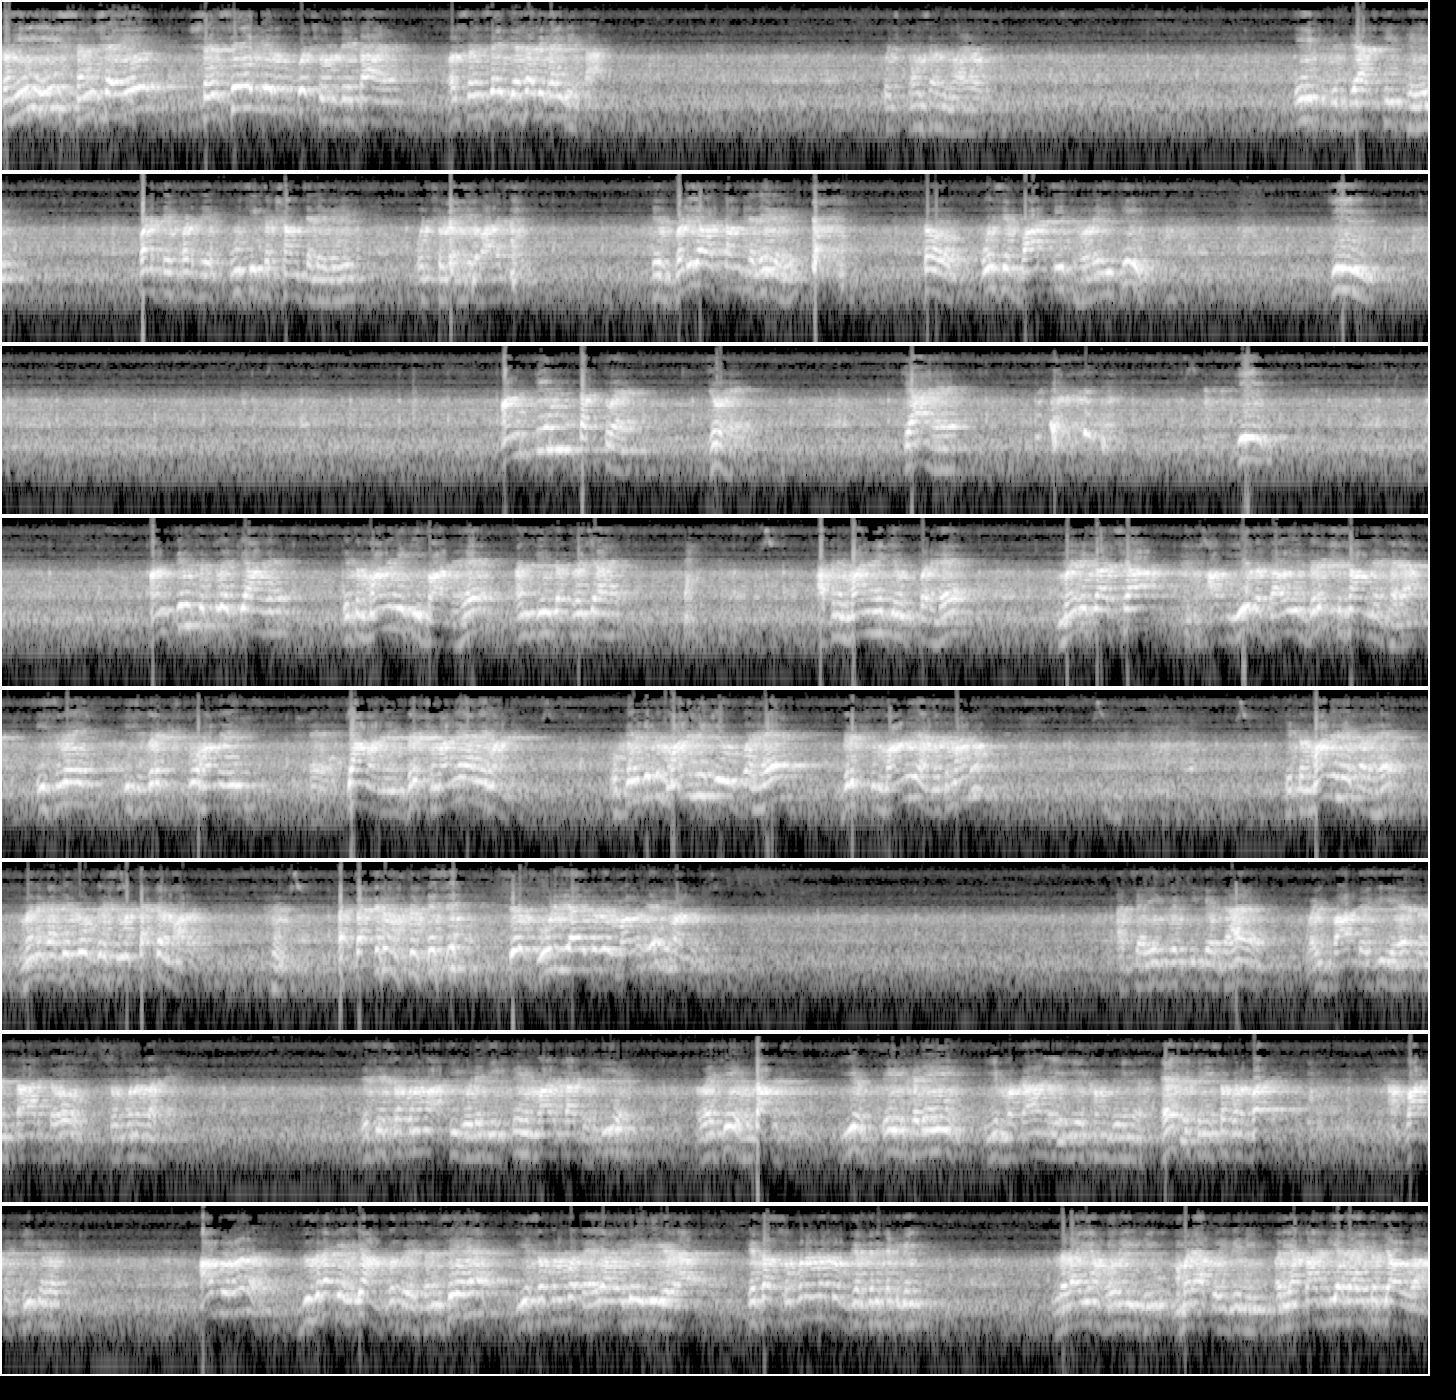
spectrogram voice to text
कहीं संशय संशय के रूप को छोड़ देता है और संशय जैसा दिखाई देता है। कुछ कौन सा आया एक विद्यार्थी थे, पढ़ते पढ़ते ऊँची कक्षा में चले गए, वो छोटे से बालक फिर बड़ी अवस्था में चले गए तो उनसे बातचीत हो रही थी। अंतिम तत्व जो है, क्या है? कि अंतिम तत्व क्या है? ये तो मानने की बात है। अंतिम तत्व क्या है? अपने मानने के ऊपर है। मैंने कहा अच्छा आप ये बताओ, ये वृक्ष सामने खड़ा इसमें, इस वृक्ष को हमें क्या माने? वृक्ष माने या नहीं माने? वो कहेंगे तो मानने के ऊपर है, वृक्ष मानो या मत मानो। ये तो मानने पर है। मैंने कहा, देखो, वृक्ष में टक्कर मारो। टक्कर मारने से सिर्फ़ फूट जाए तो फिर मानो या नहीं मानो? अच्छा एक व्यक्ति कहता है वही बात ऐसी है, संसार तो स्वप्नवत है। जैसे स्वप्न में हाथी घोड़े दिखते हैं, मार काट होती है, वैसे होता कुछ ये पेड़ खड़े हैं, ये मकान है, ये खंभे हैं, है कुछ नहीं स्वप्नवत है। हाँ बात तो ठीक है भाई। अब दूसरा कहेगा हमको तो संशय है, ये स्वप्नवत है, या वैसे ही दिख रहा कहता, स्वप्न में तो गर्दन कट गई। लड़ाइयाँ हो रही थी, मरा कोई भी नहीं। और यहाँ काट दिया जाए तो क्या होगा?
